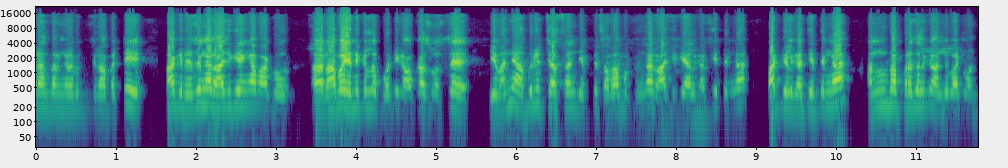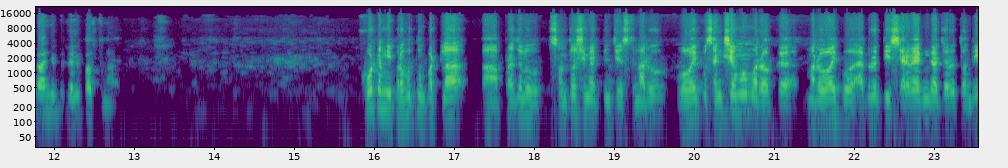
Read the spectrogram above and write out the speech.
ప్రాంతం కాబట్టి మాకు నిజంగా రాజకీయంగా మాకు రాబోయే ఎన్నికల్లో పోటీకి అవకాశం వస్తే ఇవన్నీ అభివృద్ధి చేస్తానని చెప్పి సభాముఖంగా రాజకీయాలకు అతీతంగా పార్టీలకు అతీతంగా అంత ప్రజలకు అందుబాటులో ఉంటారని చెప్పి తెలియపరుస్తున్నారు కూటమి ప్రభుత్వం పట్ల ప్రజలు సంతోషం వ్యక్తం చేస్తున్నారు. ఓవైపు సంక్షేమం మరొక మరోవైపు అభివృద్ధి శరవేగంగా జరుగుతుంది.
